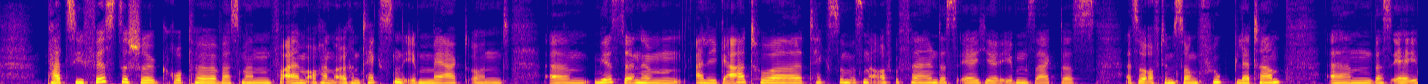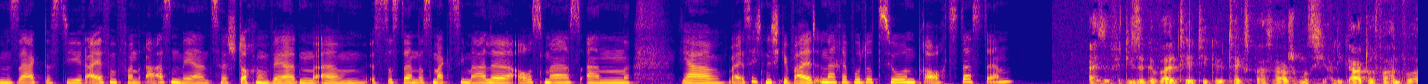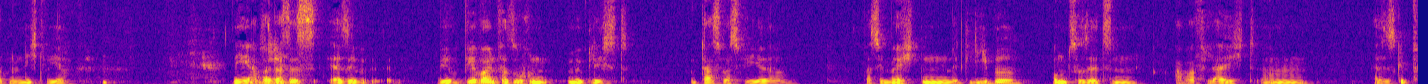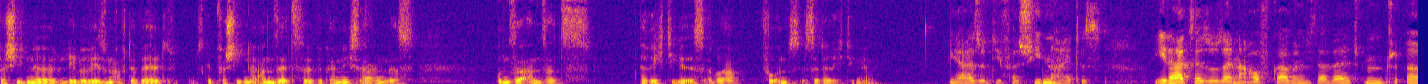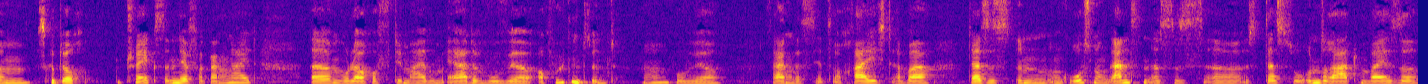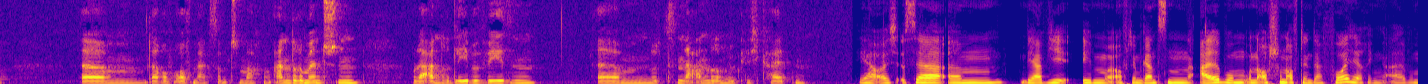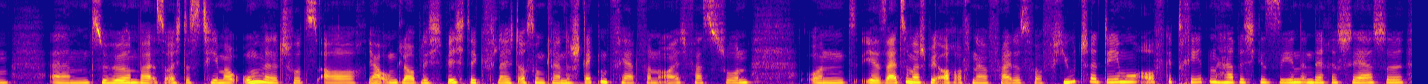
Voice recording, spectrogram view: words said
pazifistische Gruppe, was man vor allem auch an euren Texten eben merkt. Und ähm, mir ist da in einem Alligator-Text so ein bisschen aufgefallen, dass er hier eben sagt, dass, also auf dem Song Flugblätter, ähm, dass er eben sagt, dass die Reifen von Rasenmähern zerstochen werden. Ähm, ist das dann das maximale Ausmaß an, ja, weiß ich nicht, Gewalt in der Revolution? Braucht es das denn? Also für diese gewalttätige Textpassage muss sich Alligator verantworten und nicht wir. Nee, aber das ist, also wir, wir wollen versuchen, möglichst das, was wir, was wir möchten, mit Liebe umzusetzen. Aber vielleicht, ähm, also es gibt verschiedene Lebewesen auf der Welt, es gibt verschiedene Ansätze. Wir können nicht sagen, dass unser Ansatz der richtige ist, aber für uns ist er der richtige. Ja, also die Verschiedenheit ist, jeder hat ja so seine Aufgabe in dieser Welt und ähm, es gibt auch Tracks in der Vergangenheit, ähm, oder auch auf dem Album Erde, wo wir auch wütend sind, ne? wo wir sagen, dass es jetzt auch reicht. Aber das ist im, im Großen und Ganzen ist es, äh, ist das so unsere Art und Weise, ähm, darauf aufmerksam zu machen. Andere Menschen oder andere Lebewesen ähm, nutzen da andere Möglichkeiten. Ja, euch ist ja, ähm, ja, wie eben auf dem ganzen Album und auch schon auf den davorherigen Album ähm, zu hören war, ist euch das Thema Umweltschutz auch ja unglaublich wichtig, vielleicht auch so ein kleines Steckenpferd von euch fast schon. Und ihr seid zum Beispiel auch auf einer Fridays for Future Demo aufgetreten, habe ich gesehen in der Recherche.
